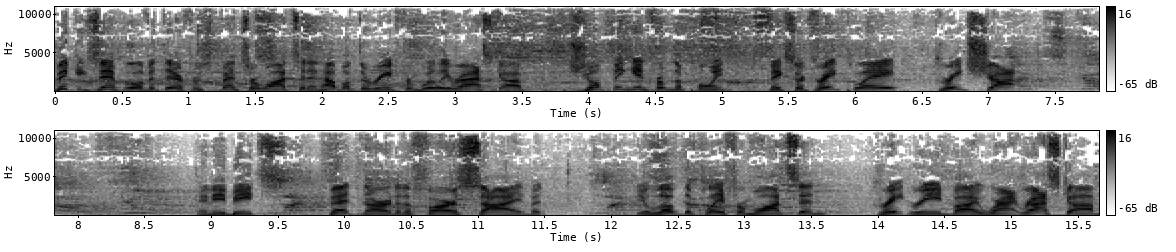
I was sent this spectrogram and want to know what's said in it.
Big example of it there from Spencer Watson. And how about the read from Willie Raskob jumping in from the point, makes a great play, great shot. And he beats Bednar to the far side, but you love the play from Watson. Great read by Raskob.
